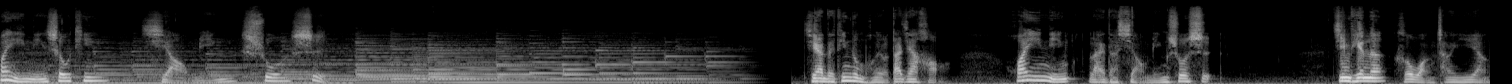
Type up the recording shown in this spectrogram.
欢迎您收听《小明说事》。亲爱的听众朋友，大家好，欢迎您来到《小明说事》。今天呢，和往常一样，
